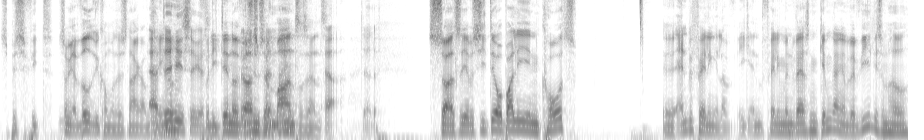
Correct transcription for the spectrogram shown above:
specifikt, som jeg ved, vi kommer til at snakke om Ja, senere. det er helt sikkert. Fordi det er noget, Det er vi synes er meget interessant. Ja, det er det. Så altså, jeg vil sige, det var bare lige en kort øh, anbefaling, eller ikke anbefaling, men hvad sådan en gennemgang af, hvad vi ligesom havde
